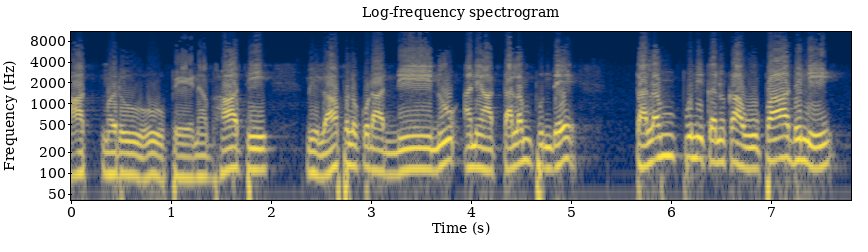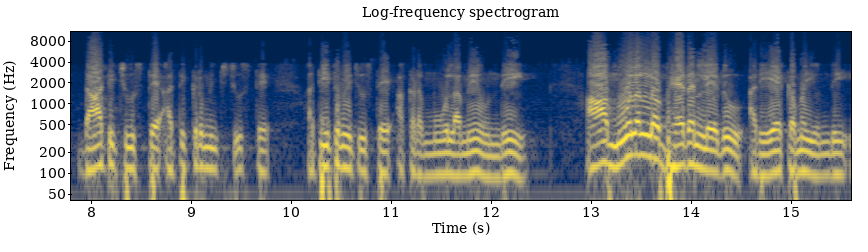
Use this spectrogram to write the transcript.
ఆత్మరూపేణ భాతి. మీ లోపల కూడా నేను అనే ఆ తలంపుందే తలంపుని కనుక ఆ ఉపాధిని దాటి చూస్తే అతిక్రమించి చూస్తే అతీతమై చూస్తే అక్కడ మూలమే ఉంది. ఆ మూలంలో భేదం లేదు అది ఏకమై ఉంది.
